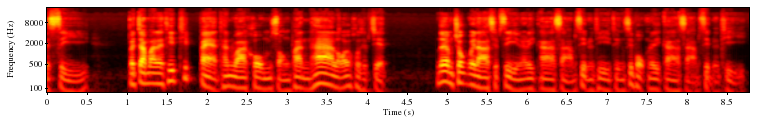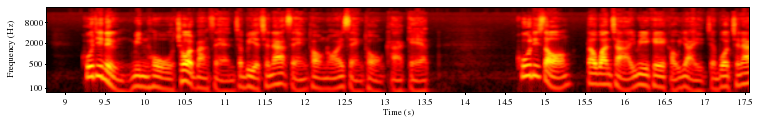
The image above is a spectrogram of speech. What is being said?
7สี ประจำวันอาทิตย์ที่ 8 ธันวาคม 2567 เริ่มชกเวลา 14นาฬิกา30 นาทีถึง 16นาฬิกา30 นาที คู่ที่ 1 มินโฮ โชดบางแสน จะเบียดชนะแสงทองน้อยแสงทองคาแก๊ส คู่ที่ 2 ตะวันฉาย VK เขาใหญ่ จะบทชนะ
